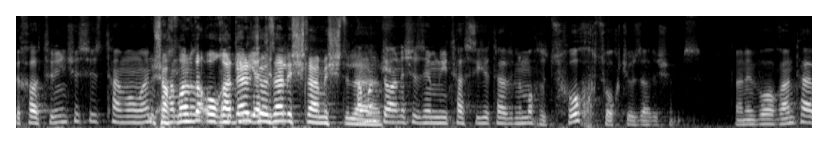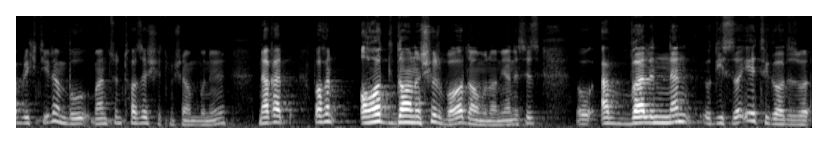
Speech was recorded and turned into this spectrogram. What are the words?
Be xatirin ki siz tamamilə Uşaqlar da o qədər gözəl işləmişdilər. Həmin danış zəmini təsdiq təbliğ etməkdir. Çox, çox gözəl işimiz. Yəni vaqəən təbrik deyirəm. Bu mən üçün təzə eşitmişəm bunu. Nə qədər baxın ad danışır bu adamla. Yəni siz o əvvəlindən o deyirsiz etiqadınız var.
